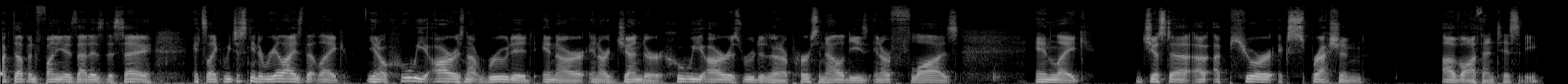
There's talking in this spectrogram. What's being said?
fucked up and funny as that is to say, it's like we just need to realize that like, you know, who we are is not rooted in our in our gender. Who we are is rooted in our personalities, in our flaws, in like just a, a, a pure expression of authenticity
